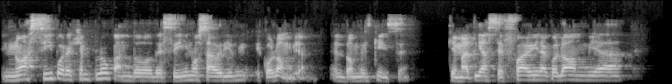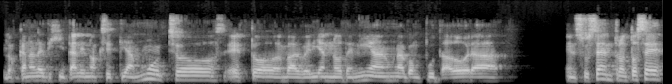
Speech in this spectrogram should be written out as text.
No así, por ejemplo, cuando decidimos abrir Colombia, el 2015, que Matías se fue a ir a Colombia, los canales digitales no existían muchos, estos barberías no tenían una computadora en su centro. Entonces,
